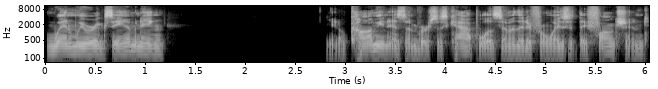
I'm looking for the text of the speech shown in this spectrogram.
when we were examining you know, communism versus capitalism and the different ways that they functioned.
